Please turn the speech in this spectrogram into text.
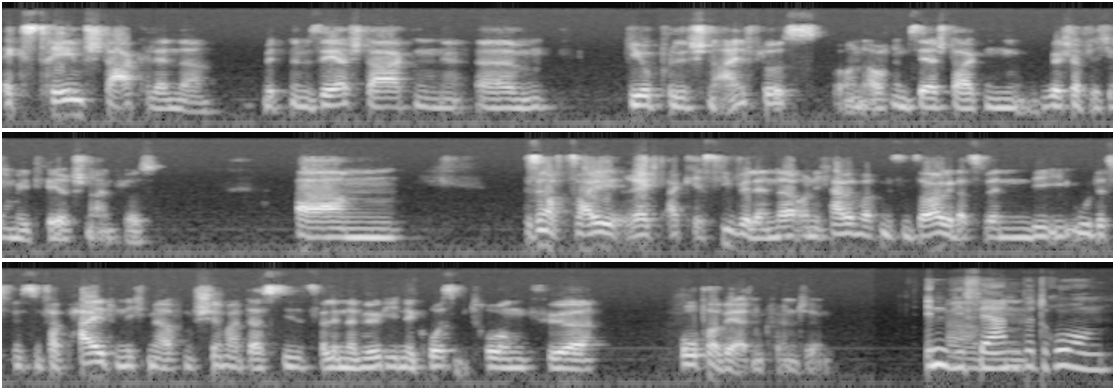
extrem starke Länder mit einem sehr starken ähm, geopolitischen Einfluss und auch einem sehr starken wirtschaftlichen und militärischen Einfluss. Ähm, das sind auch zwei recht aggressive Länder und ich habe einfach ein bisschen Sorge, dass wenn die EU das ein bisschen verpeilt und nicht mehr auf dem Schirm hat, dass diese zwei Länder wirklich eine große Bedrohung für Europa werden könnte. Inwiefern ähm, Bedrohung?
